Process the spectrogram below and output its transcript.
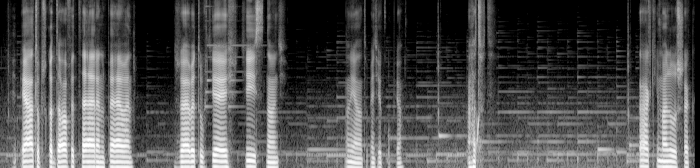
Ja tu przygodowy teren pełen, żeby tu gdzieś wcisnąć. No nie, no to będzie głupio. A to... Taki maluszek.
